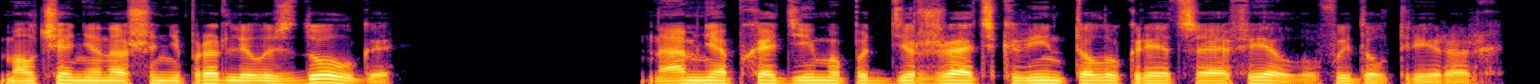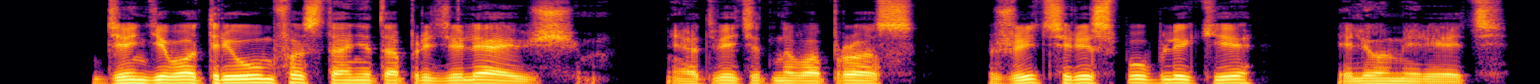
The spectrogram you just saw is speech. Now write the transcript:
Молчание наше не продлилось долго. «Нам необходимо поддержать Квинта Лукреция Офеллу», — выдал Триерарх. «День его триумфа станет определяющим и ответит на вопрос, жить республике или умереть».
